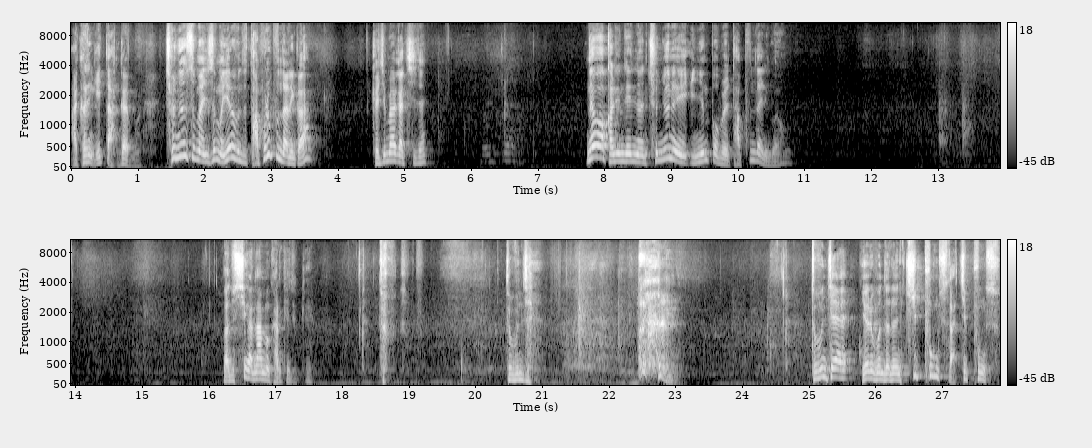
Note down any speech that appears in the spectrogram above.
아 그런 게 있다. 그 뭐, 천연수만 있으면 여러분들 다 풀어 푼다니까. 거짓말같이 이제. 내와 관련되어 있는 천년의 인연법을 다 푼다는 거요 나도 시간 나면 가르쳐 줄게. 두, 두 번째. 두 번째 여러분들은 지풍수다 지풍수.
